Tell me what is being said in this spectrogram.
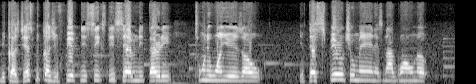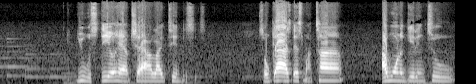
Because just because you're 50, 60, 70, 30, 21 years old, if that spiritual man has not grown up, you will still have childlike tendencies. So, guys, that's my time. I want to get into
